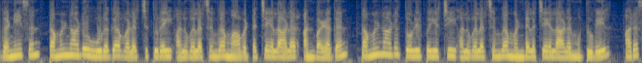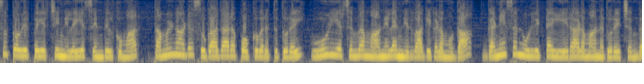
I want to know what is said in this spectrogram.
கணேசன் தமிழ்நாடு ஊரக வளர்ச்சித்துறை அலுவலர் சங்க மாவட்ட செயலாளர் அன்பழகன் தமிழ்நாடு தொழிற்பயிற்சி அலுவலர் சங்க மண்டல செயலாளர் முத்துவேல் அரசு தொழிற்பயிற்சி நிலைய செந்தில்குமார் தமிழ்நாடு சுகாதார போக்குவரத்து துறை ஊழியர் சங்க மாநில நிர்வாகிகள் அமுதா கணேசன் உள்ளிட்ட ஏராளமான துறைச்சங்க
